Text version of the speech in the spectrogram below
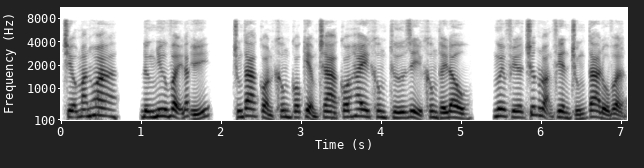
Triệu Mãn Hoa, đừng như vậy đắc ý, chúng ta còn không có kiểm tra có hay không thứ gì không thấy đâu, ngươi phía trước loạn phiên chúng ta đổ vật,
